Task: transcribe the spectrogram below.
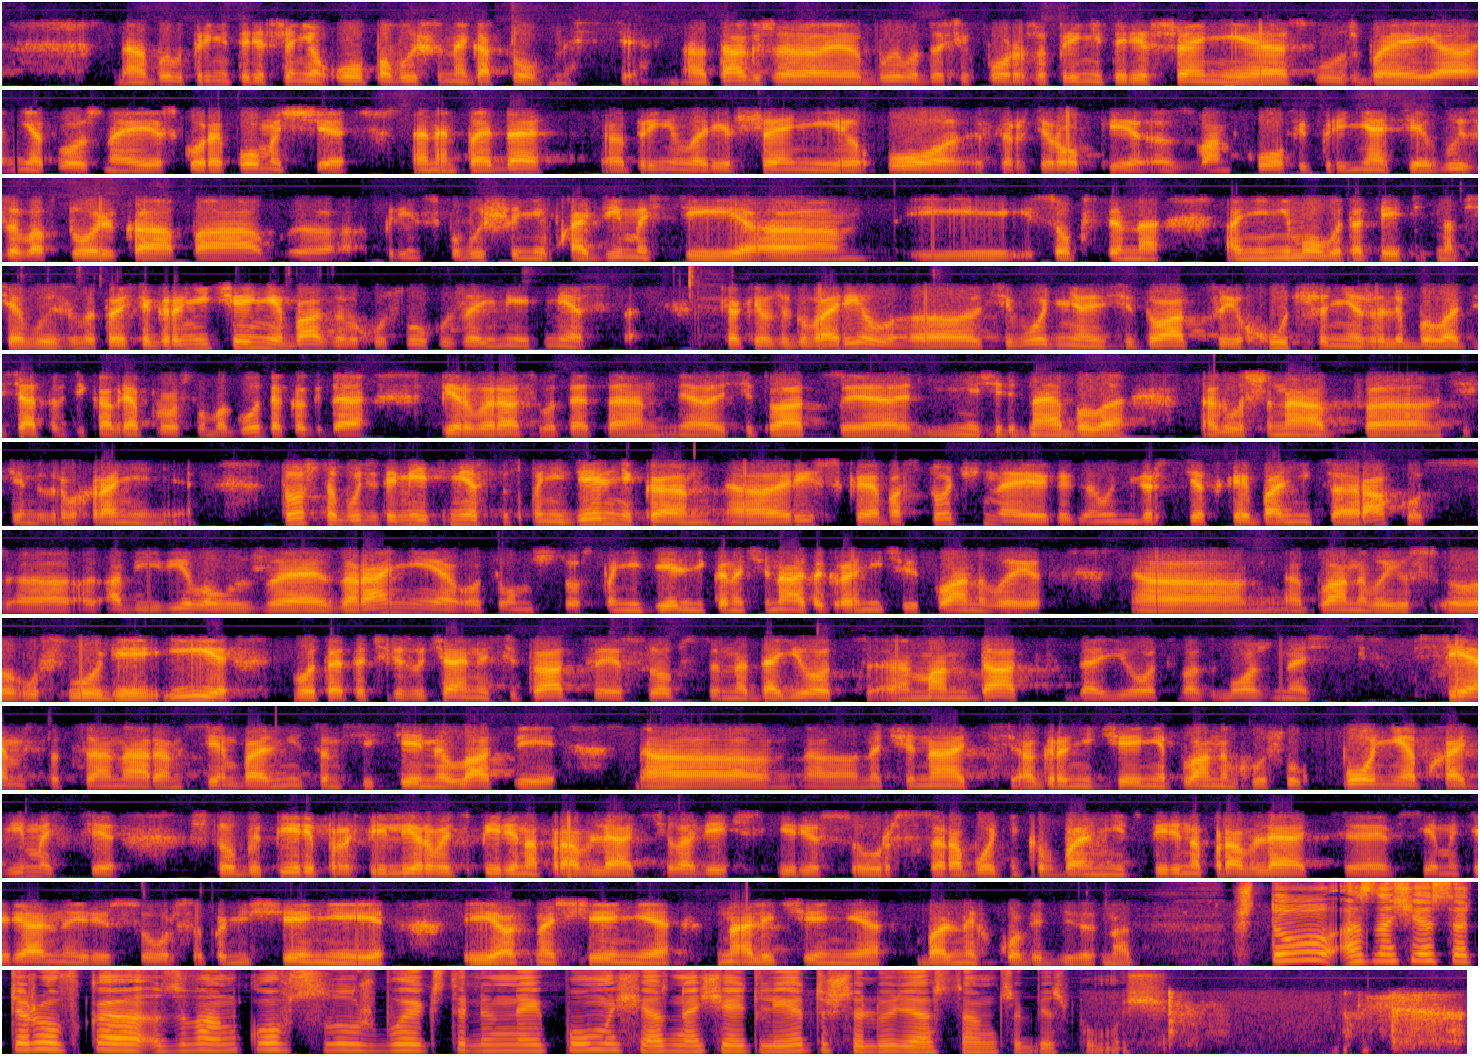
было принято решение о повышенной готовности. Также было до сих пор уже принято решение службой неотложной скорой помощи НМПД Э, приняло решение о сортировке звонков и принятии вызовов только по э, принципу высшей необходимости э, и, и, собственно, они не могут ответить на все вызовы. То есть ограничение базовых услуг уже имеет место. Как я уже говорил, сегодня ситуация худше, нежели была 10 декабря прошлого года, когда первый раз вот эта ситуация неочередная была оглашена в системе здравоохранения. То, что будет иметь место с понедельника, э, Рижская восточная университетская больница Ракус э, объявила уже заранее о том, что с понедельника начинают ограничивать плановые э, плановые услуги. И вот эта чрезвычайная ситуация, собственно, дает мандат, дает возможность всем стационарам, всем больницам в системе Латвии начинать ограничение плановых услуг по необходимости чтобы перепрофилировать, перенаправлять человеческий ресурс работников больниц, перенаправлять э, все материальные ресурсы, помещения и оснащения на лечение больных COVID-19. Что означает сортировка звонков в службу экстренной помощи? Означает ли это, что люди останутся без помощи?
